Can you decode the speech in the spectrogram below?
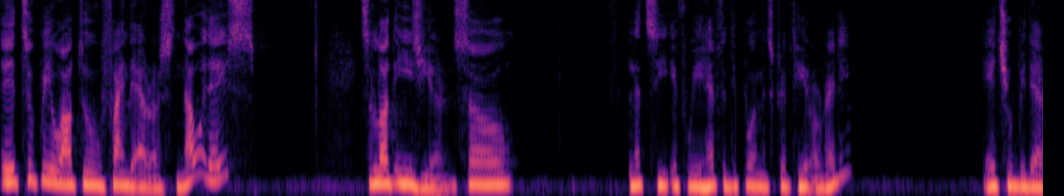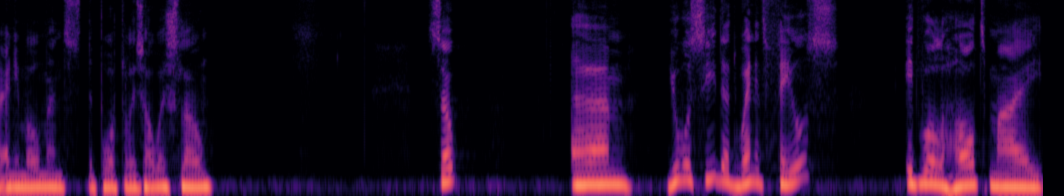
it took me a while to find the errors. Nowadays, it's a lot easier. So let's see if we have the deployment script here already. It should be there any moment. The portal is always slow. So um, you will see that when it fails, it will halt my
